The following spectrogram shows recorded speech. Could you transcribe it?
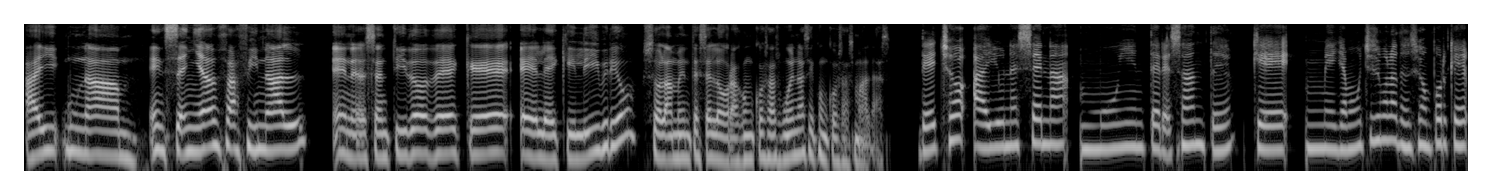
Hay una enseñanza final en el sentido de que el equilibrio solamente se logra con cosas buenas y con cosas malas. De hecho, hay una escena muy interesante que me llamó muchísimo la atención porque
